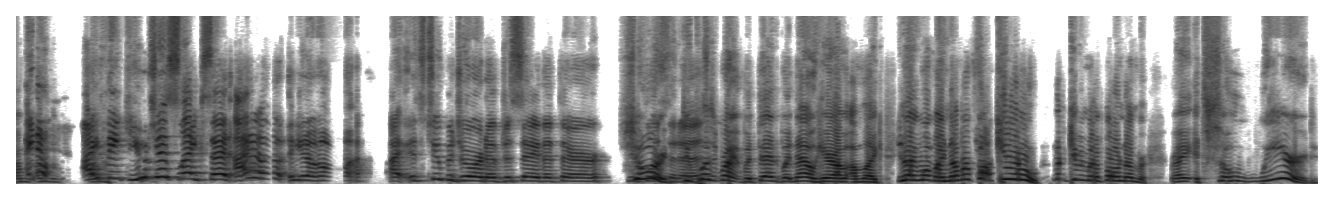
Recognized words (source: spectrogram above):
I'm, I know. I'm- I think you just like said, I don't, you know, I, it's too pejorative to say that they're Sure, duplicitous. duplicit, right? But then, but now here I'm, I'm like, you don't want my number? Fuck you! I'm not giving my phone number, right? It's so weird.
